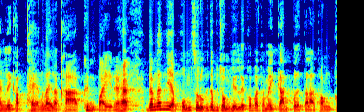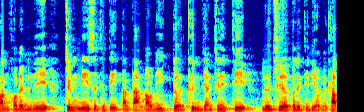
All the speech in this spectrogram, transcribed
งเลยครับแทงไล่ราคาขึ้นไปนะฮะดังนั้นเนี่ยผมสรุปให้ท่านผู้ชมเห็นเลยครับว่าทำไมการเปิดตลาดทองคำของในวันนี้ จึงมีสถิติต่างๆ เหล่านี้เกิดขึ้นอย่างชนิดที่เหลือเชื่อกันเลยทีเดียวนะครับ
